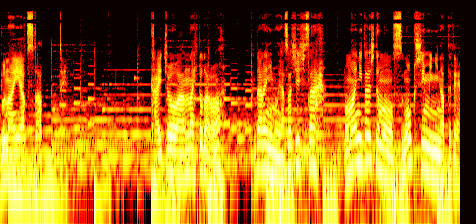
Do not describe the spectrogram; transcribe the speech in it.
危ないやつだって。会長はあんな人だろ？誰にも優しいしさ。お前に対してもすごく親身になってて。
